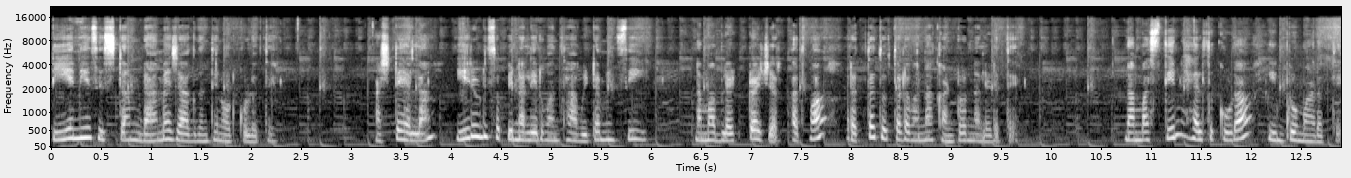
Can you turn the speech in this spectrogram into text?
D N A system damage ಆಗದಂತೆ ನೋಡಿಕೊಳ್ಳುತ್ತೆ. ಅಷ್ಟೇ ಅಲ್ಲ, ಈರುಳ್ಳಿ ಸೊಪ್ಪಿನಲ್ಲಿರುವಂತಹ ವಿಟಮಿನ್ ಸಿ ನಮ್ಮ ಬ್ಲಡ್ ಪ್ರೆಷರ್ ಅಥವಾ ರಕ್ತದೊತ್ತಡವನ್ನು ಕಂಟ್ರೋಲ್ನಲ್ಲಿಡುತ್ತೆ. ನಮ್ಮ ಸ್ಕಿನ್ ಹೆಲ್ತ್ ಕೂಡ ಇಂಪ್ರೂವ್ ಮಾಡುತ್ತೆ.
